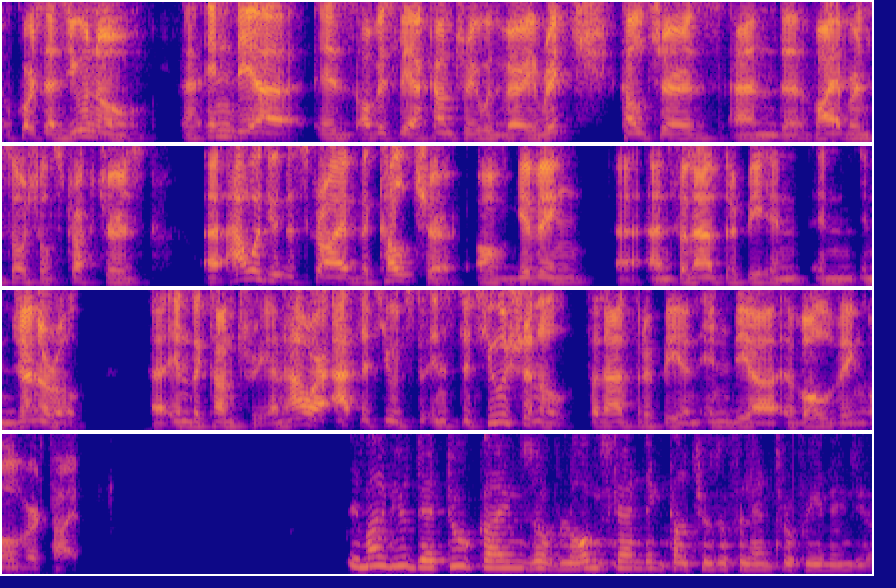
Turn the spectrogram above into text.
of course, as you know, uh, India is obviously a country with very rich cultures and uh, vibrant social structures. Uh, how would you describe the culture of giving uh, and philanthropy in, in, in general uh, in the country? And how are attitudes to institutional philanthropy in India evolving over time? In my view, there are two kinds of long-standing cultures of philanthropy in India.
